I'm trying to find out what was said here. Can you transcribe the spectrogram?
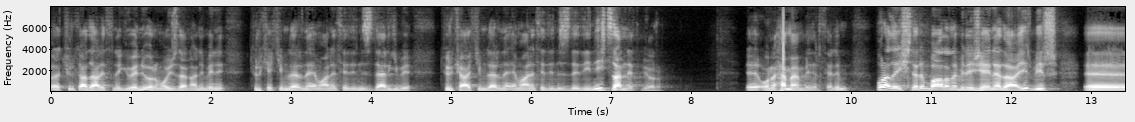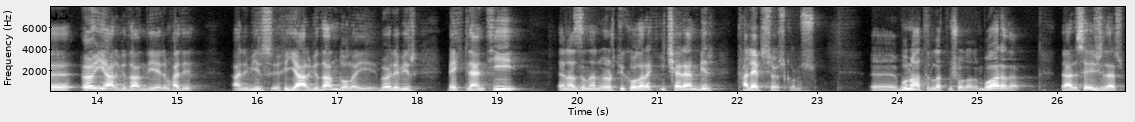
Böyle Türk adaletine güveniyorum o yüzden hani beni Türk hekimlerine emanet ediniz der gibi Türk hakimlerine emanet ediniz dediğini hiç zannetmiyorum. E, onu hemen belirtelim. Burada işlerin bağlanabileceğine dair bir e, ön yargıdan diyelim hadi. Hani bir yargıdan dolayı böyle bir beklentiyi en azından örtük olarak içeren bir talep söz konusu. E, bunu hatırlatmış olalım. Bu arada değerli seyirciler,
